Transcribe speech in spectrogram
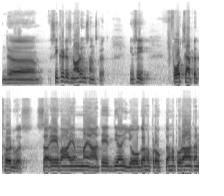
the secret is not in Sanskrit. You see, fourth chapter third verse स एवायम मैं आतेद्य योग प्रोक्त पुरातन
